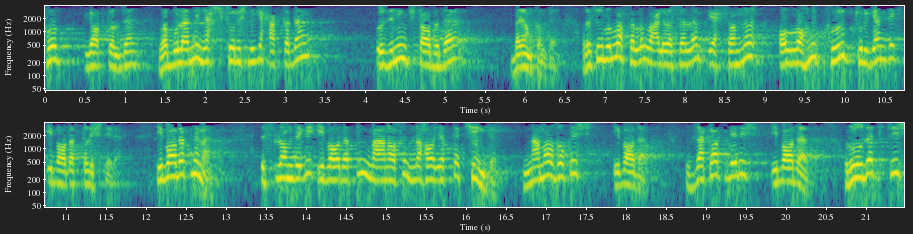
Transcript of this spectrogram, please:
ko'p yod qildi va bularni yaxshi ko'rishligi haqida o'zining kitobida bayon qildi. Rasululloh sollallohu alayhi vasallam ehsonni ollohni ko'rib turgandek ibodat qilish dedi. Ibodat nima? Islomdagi ibodatning ma'nosi nihoyatda kengdir. Namoz o'qish ibodat zakot berish ibodat ro'za tutish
